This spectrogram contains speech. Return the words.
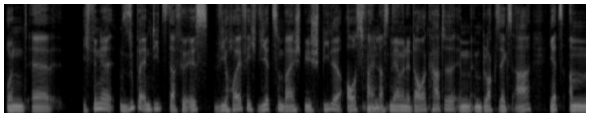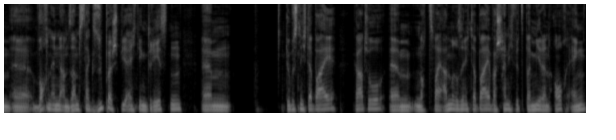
Und äh, ich finde, ein super Indiz dafür ist, wie häufig wir zum Beispiel Spiele ausfallen lassen. Wir haben eine Dauerkarte im, im Block 6a. Jetzt am äh, Wochenende, am Samstag, super Spiel eigentlich gegen Dresden. Ähm, Du bist nicht dabei, Gato. Ähm, noch zwei andere sind nicht dabei. Wahrscheinlich wird es bei mir dann auch eng.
